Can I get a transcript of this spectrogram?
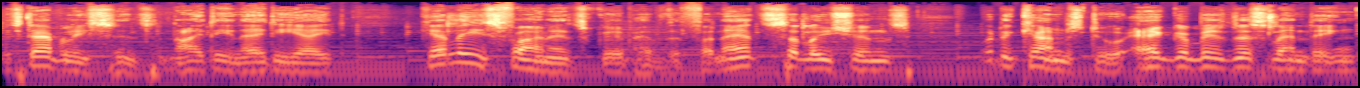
Established since 1988, Kelly's Finance Group have the finance solutions when it comes to agribusiness lending,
